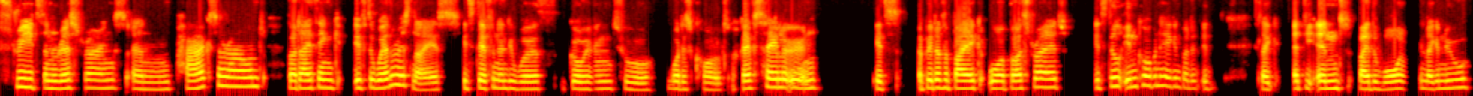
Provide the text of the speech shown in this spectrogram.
streets and restaurants and parks around. But I think if the weather is nice, it's definitely worth going to what is called Refshaleøen. It's a bit of a bike or bus ride it's still in Copenhagen, but it, it, it's like at the end by the wall in like a new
